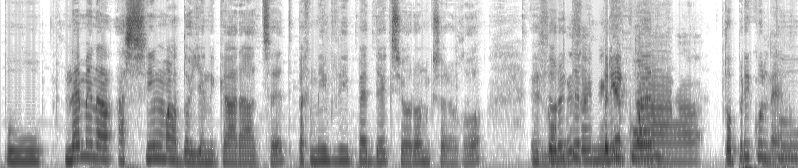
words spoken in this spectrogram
που ναι με ένα ασήμαντο γενικά Ratchet παιχνίδι 5-6 ώρων ξέρω εγώ ε, θεωρείται prequel, το prequel ναι, του,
